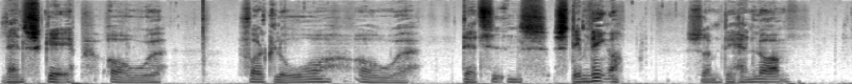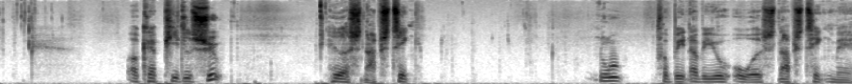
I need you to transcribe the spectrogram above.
landskab og øh, folklore og øh, datidens stemninger, som det handler om. Og kapitel 7 hedder Snapsting. Nu forbinder vi jo ordet snapsting med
